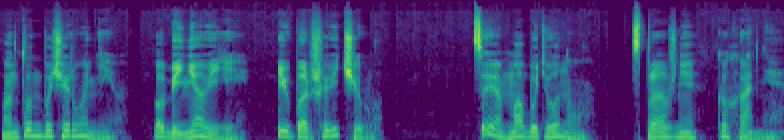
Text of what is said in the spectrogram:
Антон почервонів, обійняв її і вперше відчув. Це, мабуть, воно, справжнє кохання.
